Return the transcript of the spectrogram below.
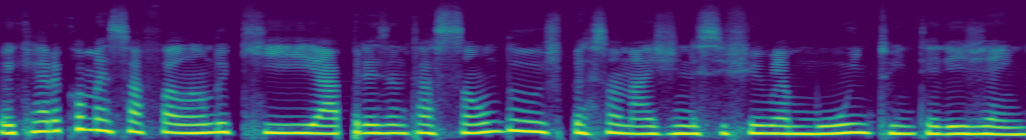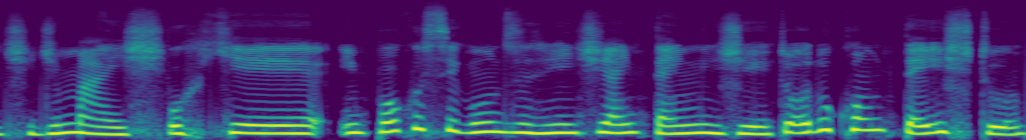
Eu quero começar falando que a apresentação dos personagens nesse filme é muito inteligente, demais. Porque em poucos segundos a gente já entende todo o contexto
